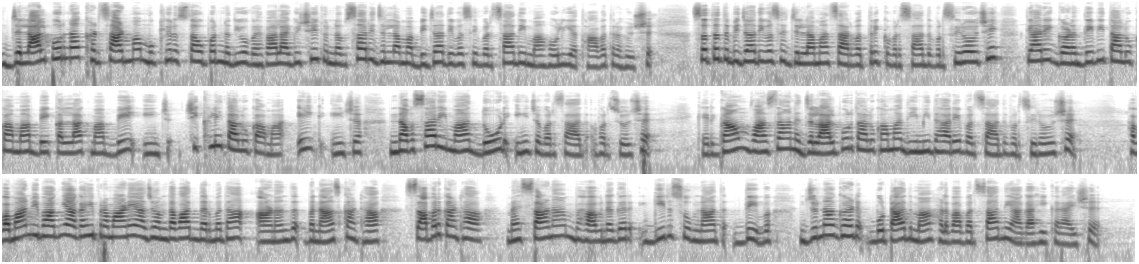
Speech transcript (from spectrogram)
જલાલપુરના ખડસાડમાં મુખ્ય રસ્તા ઉપર નદીઓ વહેવા લાગી છે, તો નવસારી જિલ્લામાં બીજા દિવસે વરસાદી માહોલ યથાવત રહ્યો છે. સતત બીજા દિવસે જિલ્લામાં સાર્વત્રિક વરસાદ વરસી રહ્યો છે, ત્યારે ગણદેવી તાલુકામાં બે કલાકમાં બે ઇંચ, ચીખલી તાલુકામાં એક ઇંચ, નવસારીમાં દોઢ ઇંચ વરસાદ વરસ્યો છે. ખેરગામ વાંસદા અને જલાલપુર તાલુકામાં ધીમી ધારે વરસાદ વરસી રહ્યો છે. હવામાન વિભાગની આગાહી પ્રમાણે આજે અમદાવાદ, નર્મદા, આણંદ, બનાસકાંઠા, સાબરકાંઠા, મહેસાણા, ભાવનગર, ગીર સોમનાથ, દીવ, જૂનાગઢ, બોટાદમાં હળવા વરસાદની આગાહી કરાઈ છે.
